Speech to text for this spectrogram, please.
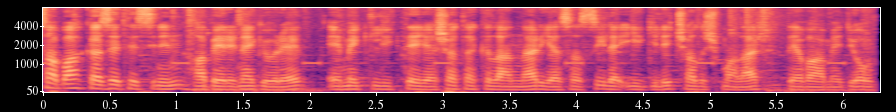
Sabah gazetesinin haberine göre emeklilikte yaşa takılanlar yasasıyla ilgili çalışmalar devam ediyor.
